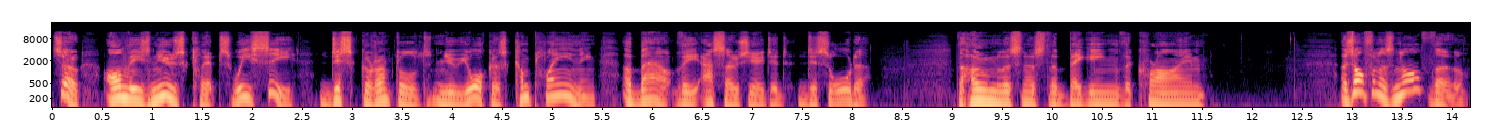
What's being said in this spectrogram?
So, on these news clips, we see disgruntled New Yorkers complaining about the associated disorder the homelessness, the begging, the crime. As often as not, though,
